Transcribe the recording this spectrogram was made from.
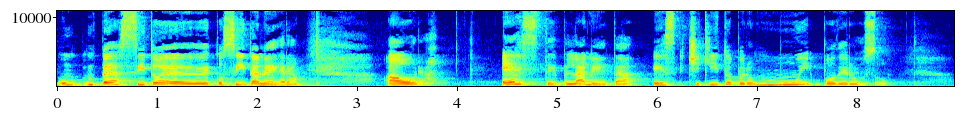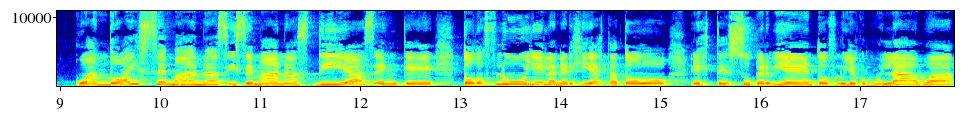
un, pedacito de cosita negra. Ahora, este planeta es chiquito pero muy poderoso. Cuando hay semanas y semanas, días en que todo fluye, la energía está todo este, súper bien, todo fluye como el agua,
